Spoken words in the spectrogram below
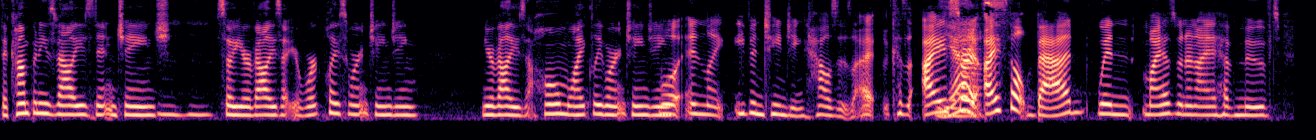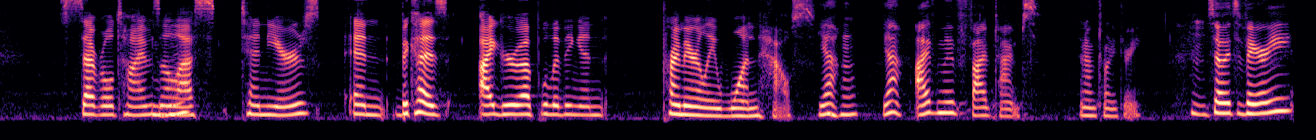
The company's values didn't change, so your values at your workplace weren't changing. Your values at home likely weren't changing. Well, and like even changing houses. I because I Yes. started. I felt bad when my husband and I have moved several times in the Mhm. last ten years, and because I grew up living in primarily one house. Yeah. Mhm. Yeah. I've moved five times and I'm 23. Hmm. So it's very,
